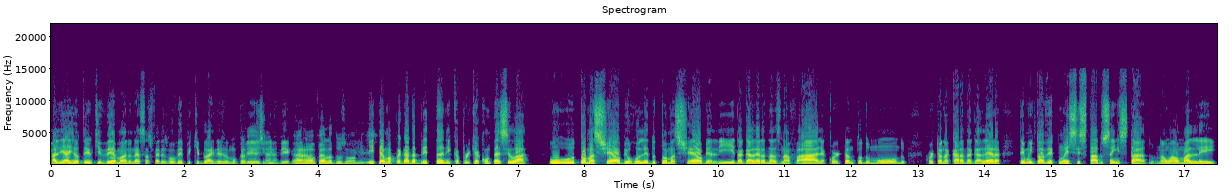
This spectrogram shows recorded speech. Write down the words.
Aliás, eu tenho que ver, mano. Nessas férias eu vou ver Peaky Blinders. Eu nunca Veja, consegui ver, é a cara. novela dos homens. E tem uma pegada britânica, porque acontece lá. O, o Thomas Shelby, o rolê do Thomas Shelby ali, da galera nas navalhas, cortando todo mundo, cortando a cara da galera, tem muito a ver com esse Estado sem Estado. Não há uma lei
